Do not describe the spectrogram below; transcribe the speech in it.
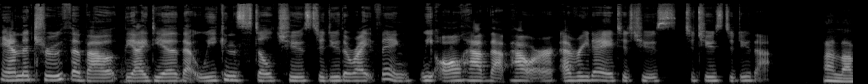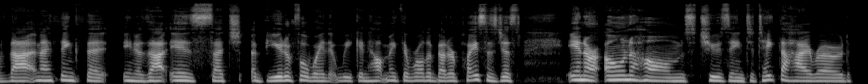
and the truth about the idea that we can still choose to do the right thing. We all have that power every day to choose to choose to do that. I love that. And I think that, you know, that is such a beautiful way that we can help make the world a better place is just in our own homes, choosing to take the high road,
